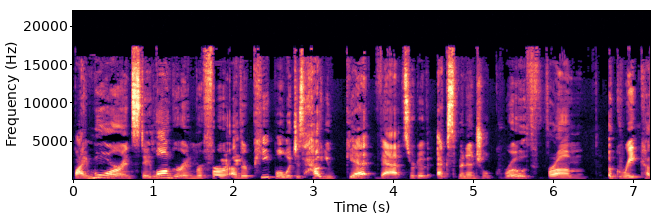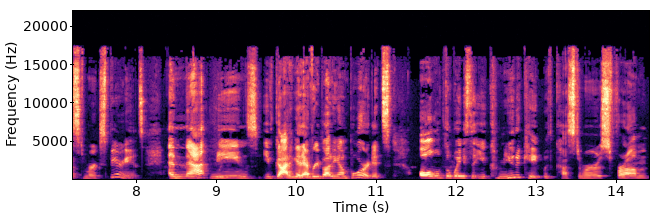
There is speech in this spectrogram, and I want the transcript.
buy more and stay longer and refer other people, which is how you get that sort of exponential growth from a great customer experience. And that means you've got to get everybody on board. It's all of the ways that you communicate with customers from,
